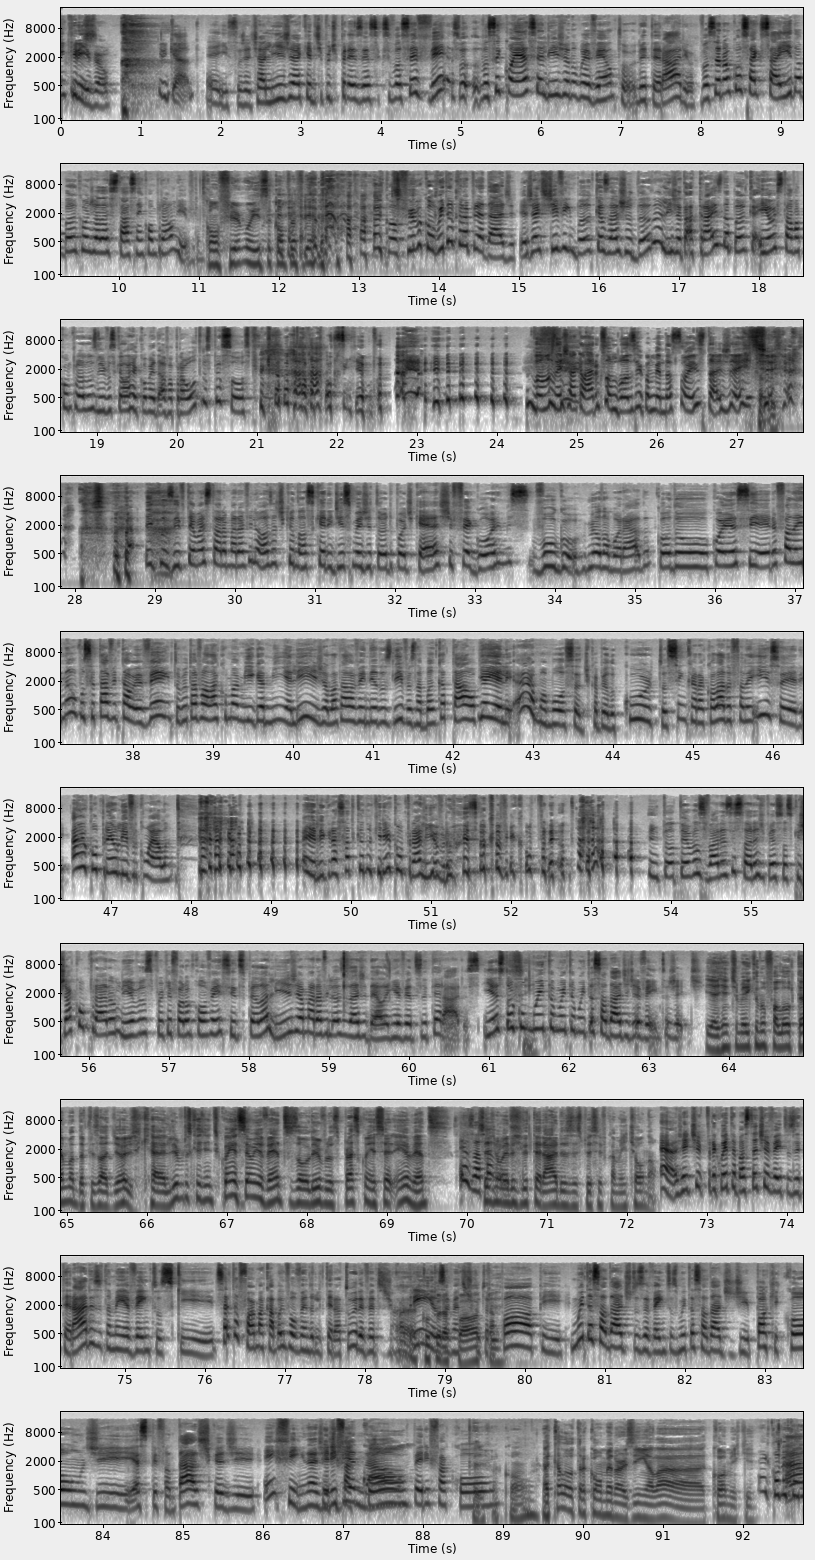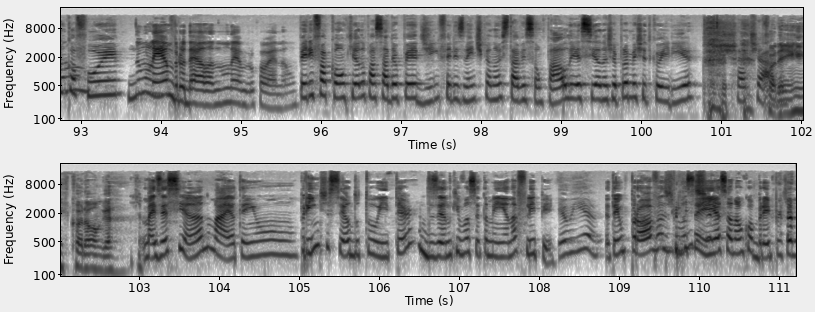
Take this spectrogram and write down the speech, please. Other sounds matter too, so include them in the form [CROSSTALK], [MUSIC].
[LAUGHS] Obrigada. É isso, gente. A Lígia é aquele tipo de presença que se você vê, se vo- você conhece a Lígia num evento literário, você não consegue sair da banca onde ela está sem comprar um livro. Confirmo isso com propriedade. [LAUGHS] Confirmo com muita propriedade. Eu já estive em bancas ajudando a Lígia atrás da banca e eu estava comprando os livros que ela recomendava para outras pessoas, porque eu não estava [LAUGHS] conseguindo. Vamos deixar claro que são boas recomendações, tá, gente? [LAUGHS] Inclusive, tem uma história maravilhosa de que o nosso queridíssimo editor do podcast, Fegones, vulgo, meu namorado, quando conheci ele, eu falei: Não, você tava em tal evento? Eu tava lá com uma amiga minha, Lígia, ela tava vendendo os livros na banca tal. E aí ele, é uma moça de cabelo curto, assim, caracolada. Eu falei: Isso, aí ele. Ah, eu comprei um livro com ela. [LAUGHS] Aí ele, engraçado que eu não queria comprar livro, [LAUGHS] mas eu acabei comprando. Então temos várias histórias de pessoas que já compraram livros porque foram convencidos pela Lígia e a maravilhosidade dela em eventos literários. E eu estou com Sim. muita, muita, muita saudade de evento, gente. E a gente meio que não falou o tema do episódio de hoje, que é livros que a gente conheceu em eventos ou livros pra se conhecer em eventos. Exatamente. Sejam eles literários especificamente ou não. É, a gente frequenta bastante eventos literários e também eventos que, de certa forma, acabam envolvendo literatura, eventos de É, quadrinhos, cultura eventos de pop. cultura pop. Muita saudade dos eventos, muita saudade de PocCon, de SP Fantástica, de. Enfim, né, gente? Perifacon. Bienal, Perifacon. Perifacon. Aquela outra com menorzinha lá, comic. É, Comic Ah, nunca fui. Não lembro dela, não lembro qual é, não. Perifacon, que ano passado eu perdi, infelizmente, que eu não estava em São Paulo, e esse ano eu tinha prometido que eu iria. [LAUGHS] Chateada. Porém, coronga. Mas esse ano, Maia, eu tenho um print seu do Twitter dizendo que você também ia na Flip. Eu ia. Eu tenho provas de que você ia, só não cobrei porque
